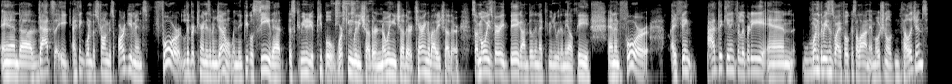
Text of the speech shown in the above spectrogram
And uh, that's a, I think one of the strongest arguments for libertarianism in general. When the people see that this community of people working with each other knowing each other caring about each other. So i'm always very big on building that community within the lp and then four i think advocating for liberty and one of the reasons why i focus a lot on emotional intelligence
